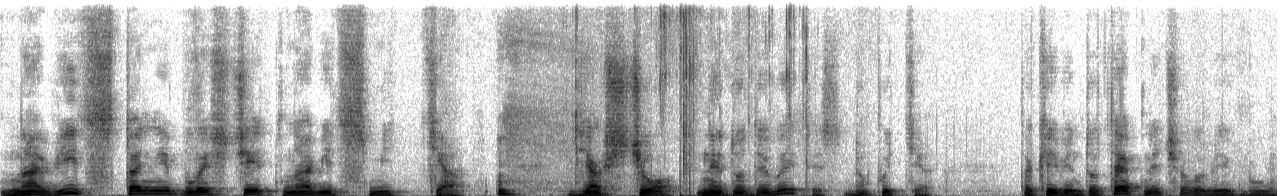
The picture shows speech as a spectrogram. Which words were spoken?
На відстані блищить навіть сміття. Якщо не додивитись до пуття, такий він дотепний чоловік був.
